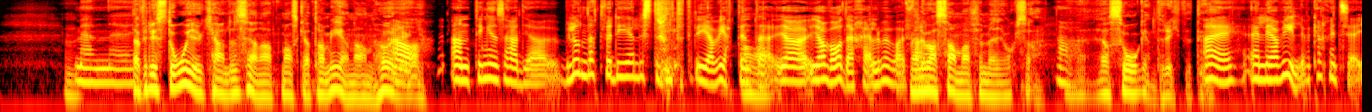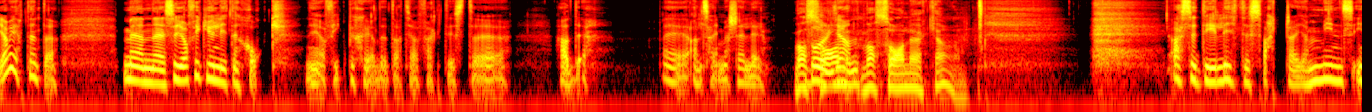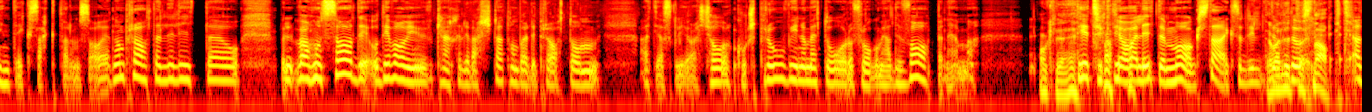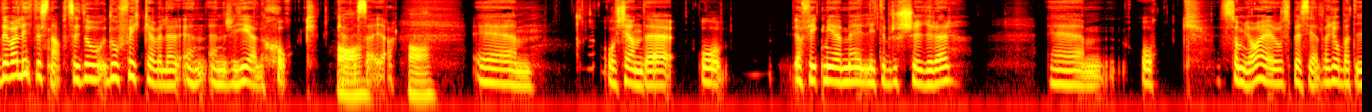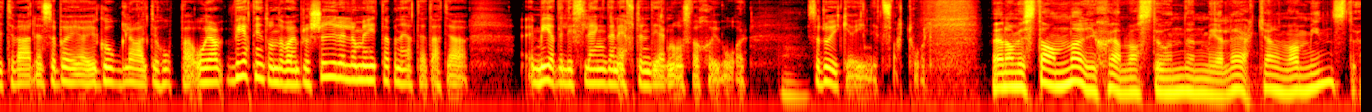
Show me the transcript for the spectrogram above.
Mm. Men, eh, Därför det står ju i kallelsen att man ska ta med en anhörig. Ja, antingen så hade jag blundat för det eller struntat i det, jag vet ja. inte. Jag, jag, var där själv i varje fall. Men det var samma för mig också. Ja. Jag såg inte riktigt det. Nej, eller jag ville kanske inte säga, jag vet inte. Men eh, så jag fick ju en liten chock när jag fick beskedet att jag faktiskt eh, hade eh, Alzheimers eller vad början. Sa, vad sa läkaren? Alltså det är lite svarta, jag minns inte exakt vad de sa. De pratade lite och vad hon sa, det, och det var ju kanske det värsta, att hon började prata om att jag skulle göra körkortsprov inom ett år och fråga om jag hade vapen hemma. Okay. Det tyckte jag var lite magstarkt. det, det var lite då, snabbt. Ja, det var lite snabbt. Så då, då fick jag väl en, en rejäl chock kan ja, vi säga. Ja. Ehm, och kände, och jag fick med mig lite broschyrer Ehm, och som jag är och speciellt har jobbat i IT-världen så började jag ju googla alltihopa och jag vet inte om det var en broschyr eller om jag hittade på nätet att jag medellivslängden efter en diagnos var sju år. Mm. Så då gick jag in i ett svart hål. Men om vi stannar i själva stunden med läkaren, vad minns du?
